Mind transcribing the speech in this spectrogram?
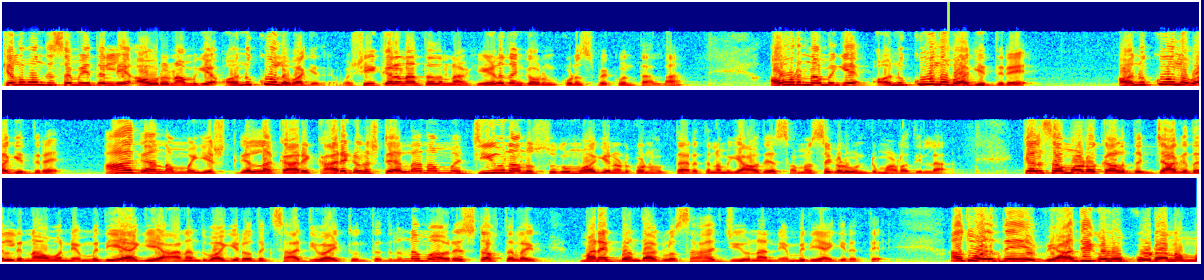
ಕೆಲವೊಂದು ಸಮಯದಲ್ಲಿ ಅವರು ನಮಗೆ ಅನುಕೂಲವಾಗಿದ್ರೆ, ವಶೀಕರಣ ಅಂತಂದ್ರೆ ನಾವು ಹೇಳ್ದಂಗೆ ಅವ್ರನ್ನ ಕುಣಿಸ್ಬೇಕು ಅಂತ ಅಲ್ಲ, ಅವರು ನಮಗೆ ಅನುಕೂಲವಾಗಿದ್ದರೆ ಅನುಕೂಲವಾಗಿದ್ದರೆ ಆಗ ನಮ್ಮ ಎಷ್ಟು, ಎಲ್ಲ ಕಾರ್ಯ, ಕಾರ್ಯಗಳಷ್ಟೇ ಅಲ್ಲ, ನಮ್ಮ ಜೀವನನು ಸುಗಮವಾಗಿ ನಡ್ಕೊಂಡು ಹೋಗ್ತಾ ಇರುತ್ತೆ. ನಮಗೆ ಯಾವುದೇ ಸಮಸ್ಯೆಗಳು ಉಂಟು ಮಾಡೋದಿಲ್ಲ. ಕೆಲಸ ಮಾಡೋ ಕಾಲದ ಜಾಗದಲ್ಲಿ ನಾವು ನೆಮ್ಮದಿಯಾಗಿ, ಆನಂದವಾಗಿ ಇರೋದಕ್ಕೆ ಸಾಧ್ಯವಾಯಿತು ಅಂತಂದ್ರೆ ನಮ್ಮ ರೆಸ್ಟ್ ಆಫ್ ದ ಲೈಫ್ ಮನೆಗೆ ಬಂದಾಗಲೂ ಸಹ ಜೀವನ ನೆಮ್ಮದಿಯಾಗಿರುತ್ತೆ. ಅದು ಅಲ್ಲದೆ ವ್ಯಾಧಿಗಳು ಕೂಡ ನಮ್ಮ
